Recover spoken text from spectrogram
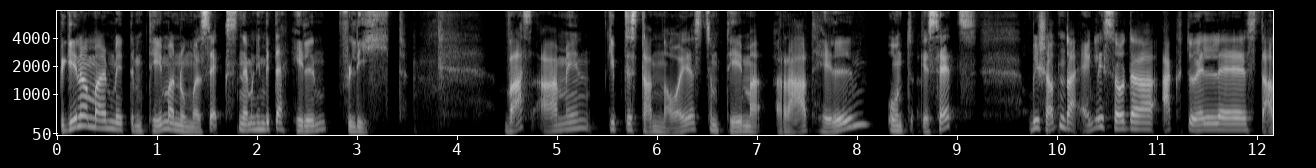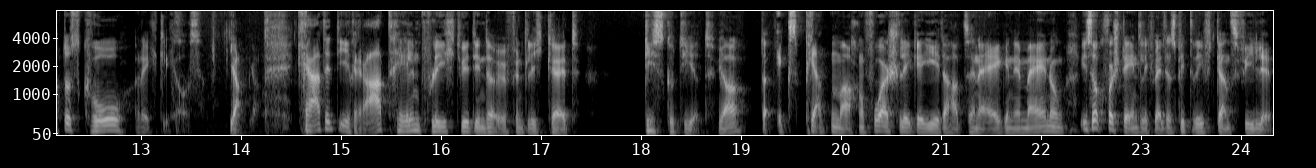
Beginnen wir mal mit dem Thema Nummer 6, nämlich mit der Helmpflicht. Was, Armin, gibt es da Neues zum Thema Radhelm und Gesetz? Wie schaut denn da eigentlich so der aktuelle Status quo rechtlich aus? Ja, gerade die Radhelmpflicht wird in der Öffentlichkeit diskutiert. Ja, der Experten machen Vorschläge, jeder hat seine eigene Meinung. Ist auch verständlich, weil das betrifft ganz viele.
